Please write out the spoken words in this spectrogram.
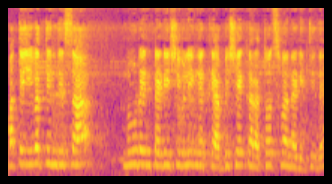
ಮತ್ತೆ ಇವತ್ತಿನ ದಿವಸ ನೂರೆಂಟಡಿ ಶಿವಲಿಂಗಕ್ಕೆ ಅಭಿಷೇಕ ರಥೋತ್ಸವ ನಡೀತಿದೆ.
